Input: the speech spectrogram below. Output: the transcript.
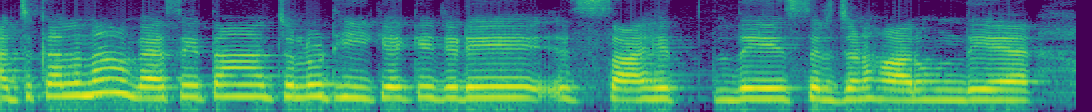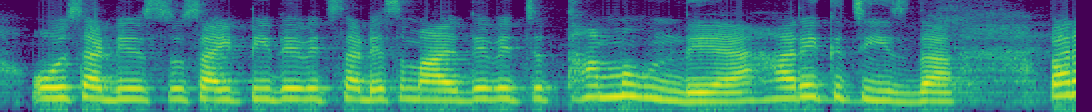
ਅੱਜ ਕੱਲ ਨਾ ਵੈਸੇ ਤਾਂ ਚਲੋ ਠੀਕ ਹੈ ਕਿ ਜਿਹੜੇ ਸਾਹਿਤ ਦੇ ਸਿਰਜਣਹਾਰ ਹੁੰਦੇ ਆ ਉਹ ਸਾਡੀ ਸੁਸਾਇਟੀ ਦੇ ਵਿੱਚ ਸਾਡੇ ਸਮਾਜ ਦੇ ਵਿੱਚ ਥੰਮ ਹੁੰਦੇ ਆ ਹਰ ਇੱਕ ਚੀਜ਼ ਦਾ। ਪਰ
